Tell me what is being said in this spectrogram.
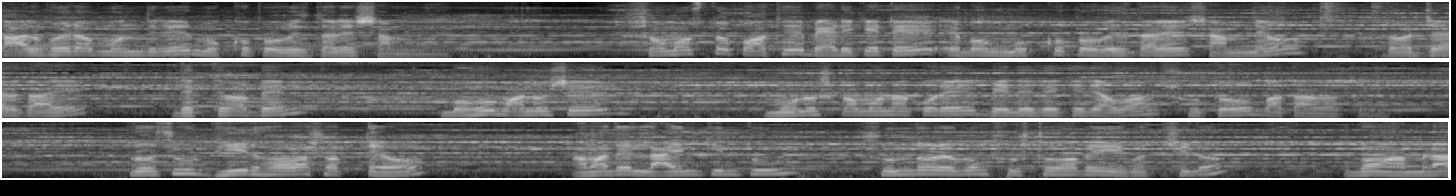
কালভৈরব মন্দিরের মুখ্য প্রবেশদ্বারের সামনে। সমস্ত পথে ব্যারিকেটে এবং মুখ্য প্রবেশদ্বারের সামনেও দরজার গায়ে দেখতে পাবেন বহু মানুষের মনস্কামনা করে বেঁধে রেখে যাওয়া সুতো বা তারাকে প্রচুর ভিড় হওয়া সত্ত্বেও আমাদের লাইন কিন্তু সুন্দর এবং সুষ্ঠুভাবে এগোচ্ছিল এবং আমরা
